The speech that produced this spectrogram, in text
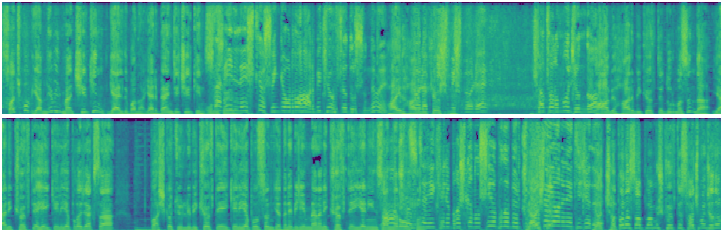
Saçma ya ne bileyim ben çirkin geldi bana. Yani bence çirkin onu Sen söylüyorum. ille istiyorsun ki orada harbi köfte dursun değil mi? Hayır, harbi böyle köfte. pişmiş böyle çatalın ucunda. Abi harbi köfte durmasın da yani köfte heykeli yapılacaksa başka türlü bir köfte heykeli yapılsın ya da ne bileyim ben hani köfte yiyen insanlar ya olsun. köfte heykeli başka nasıl yapılabilir? Köfte Ya işte yani neticede. ya çatala saplanmış köfte saçma canım.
